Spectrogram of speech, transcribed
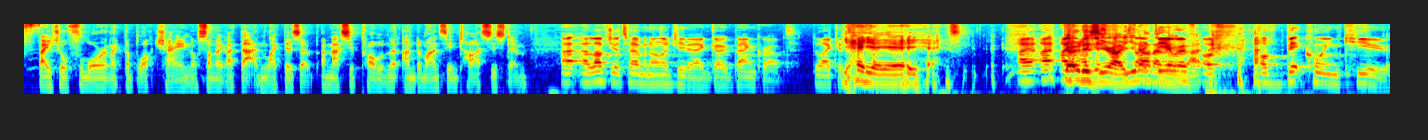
fatal flaw in like the blockchain or something like that, and like there's a, a massive problem that undermines the entire system. I, I loved your terminology there. Go bankrupt. Like it's Yeah, yeah, yeah, yes. I, I, Go I, to I zero, you know what I idea mean, of, right? of, of Bitcoin Q,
